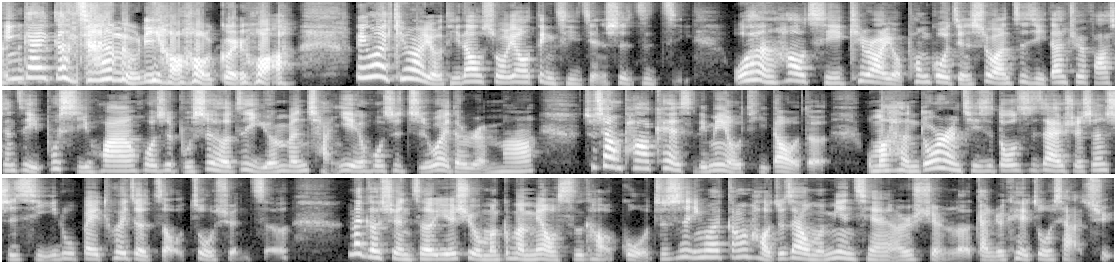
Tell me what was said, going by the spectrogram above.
应该 更加努力，好好规划。另外，Keira 有提到说要定期检视自己。我很好奇，Kira 有碰过检视完自己，但却发现自己不喜欢或是不适合自己原本产业或是职位的人吗？就像 Podcast 里面有提到的，我们很多人其实都是在学生时期一路被推着走做选择，那个选择也许我们根本没有思考过，只是因为刚好就在我们面前而选了，感觉可以做下去。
